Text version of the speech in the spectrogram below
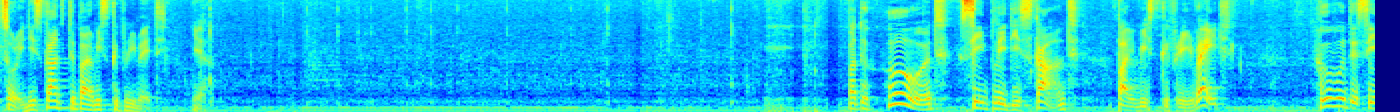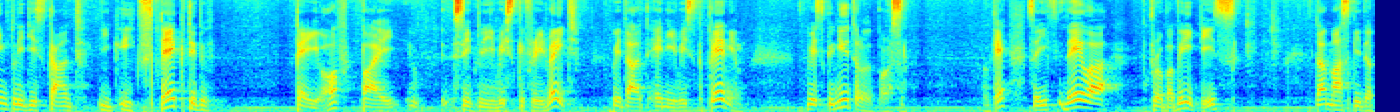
sorry discounted by risk-free rate yeah. But who would simply discount by risk-free rate who would simply discount expected payoff by simply risk-free rate without any risk premium risk neutral person okay so if they were probabilities, that must be the,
